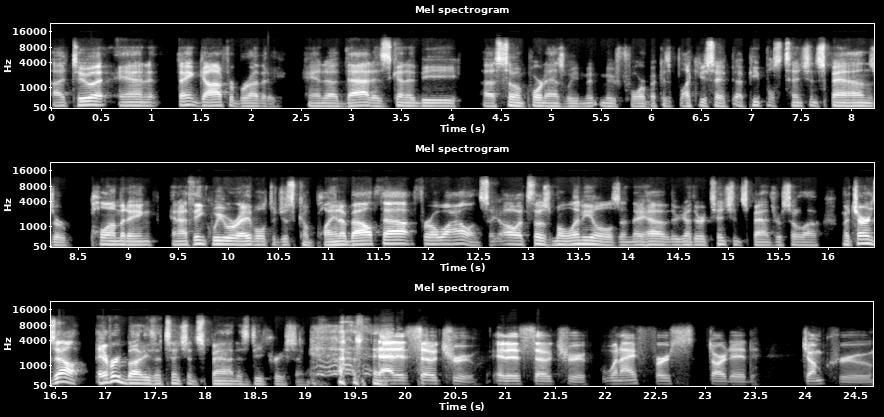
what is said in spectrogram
uh, to it. And thank God for brevity, and uh, that is going to be uh, so important as we move forward because, like you say, uh, people's attention spans are plummeting. And I think we were able to just complain about that for a while and say, oh, it's those millennials and they have their, you know, their attention spans are so low. But turns out everybody's attention span is decreasing. that is so true. It is so true. When I first started JumpCrew,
